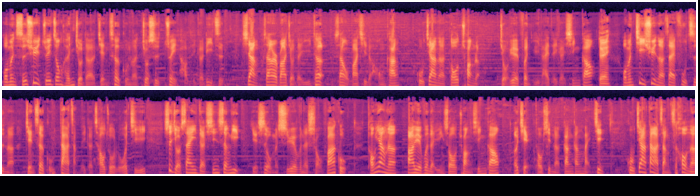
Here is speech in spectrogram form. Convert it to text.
我们持续追踪很久的检测股呢，就是最好的一个例子。像三二八九的怡特、三五八七的宏康，股价呢都创了九月份以来的一个新高。对，我们继续呢在复制呢检测股大涨的一个操作逻辑。四九三一的新胜利也是我们十月份的首发股，同样呢八月份的营收创新高，而且投信呢刚刚买进，股价大涨之后呢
